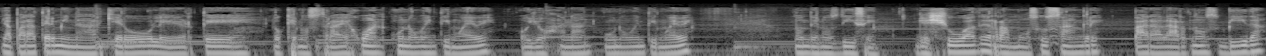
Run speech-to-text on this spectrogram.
Ya para terminar, quiero leerte lo que nos trae Juan 1.29 o Johanan 1.29, donde nos dice, Yeshua derramó su sangre para darnos vida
